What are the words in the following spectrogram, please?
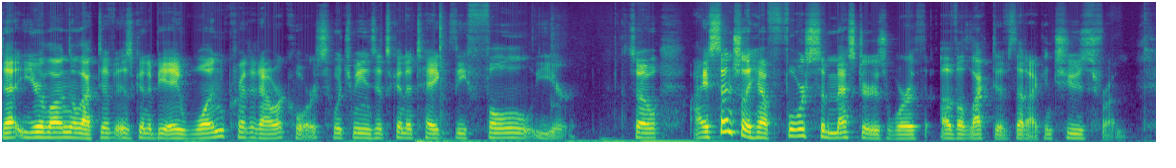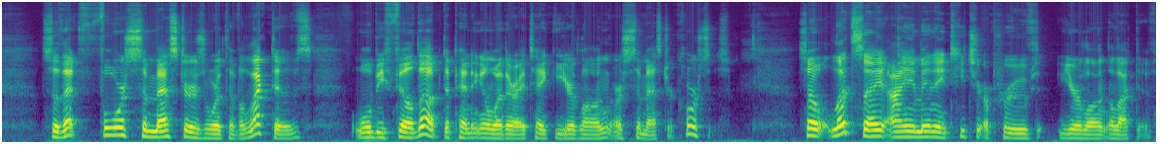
that year long elective is going to be a one credit hour course, which means it's going to take the full year. So I essentially have four semesters worth of electives that I can choose from. So that four semesters worth of electives will be filled up depending on whether I take year long or semester courses. So let's say I am in a teacher approved year long elective.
